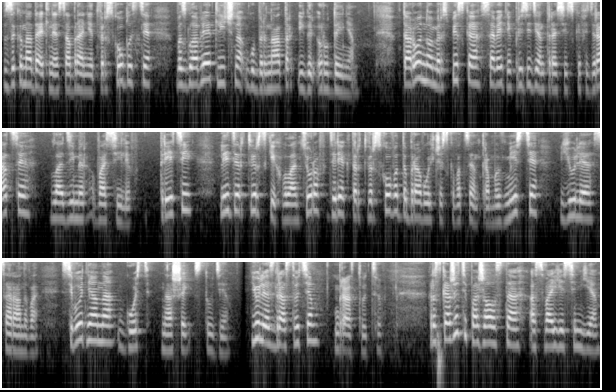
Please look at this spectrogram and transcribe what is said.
в Законодательное собрание Тверской области возглавляет лично губернатор Игорь Руденя. Второй номер списка – советник президента Российской Федерации Владимир Васильев. Третий – лидер тверских волонтеров, директор Тверского добровольческого центра «Мы вместе» Юлия Саранова. Сегодня она гость нашей студии. Юлия, здравствуйте. Здравствуйте. Расскажите, пожалуйста, о своей семье.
